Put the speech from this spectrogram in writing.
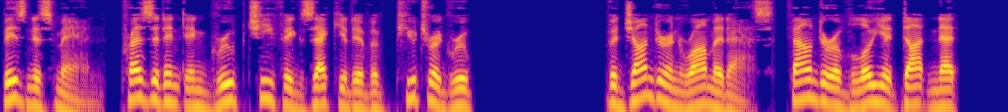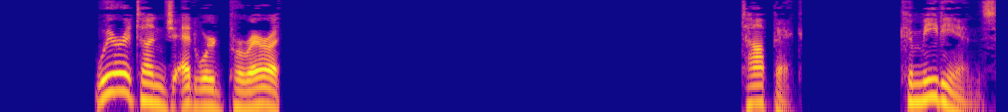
businessman, president and group chief executive of Putra Group. Vijandharan Ramadas, founder of Lowyat.net Wiratunj Edward Pereira Comedians.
